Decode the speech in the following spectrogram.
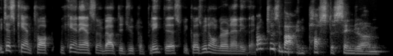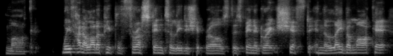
We just can't talk, we can't ask them about did you complete this because we don't learn anything. Talk to us about imposter syndrome, Mark. We've had a lot of people thrust into leadership roles. There's been a great shift in the labor market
